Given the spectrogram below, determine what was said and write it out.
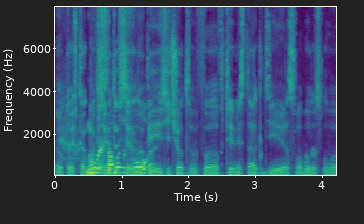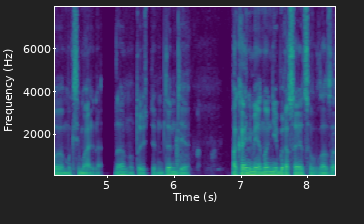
Ну, то есть, как ну, бы все это все равно пересечет в, в те места, где свобода слова максимальна. Да? Ну, то есть, там, где, по крайней мере, оно не бросается в глаза.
